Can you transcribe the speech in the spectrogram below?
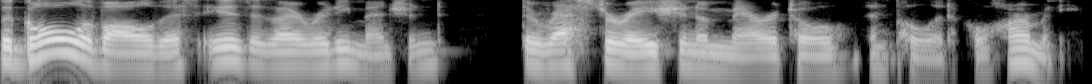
The goal of all of this is, as I already mentioned, the restoration of marital and political harmony.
